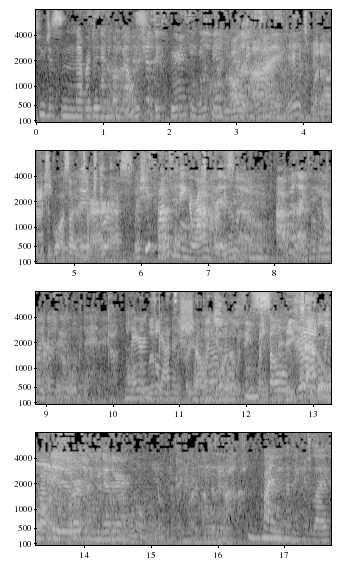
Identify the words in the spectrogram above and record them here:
So you just never did anything else? She's just experiencing new things all the time. Did. Well, now I get to go outside and touch grass. But she's functioning around this, though. I would like to hang out with her, Marin's got a show. So good. Finally living his life.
